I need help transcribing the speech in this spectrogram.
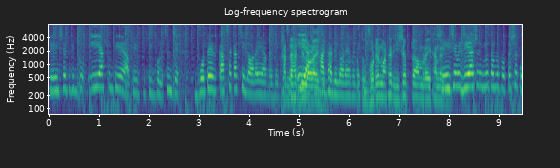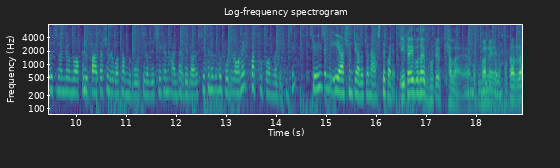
সেই হিসেবে কিন্তু এই আসনটি আপনি ঠিক বলেছেন যে ভোটের কাছাকাছি লড়াই আমরা দেখেছি। এই লড়াই হাড্ডাহাড্ডি লড়াই আমরা দেখেছি। ভোটের মাঠের হিসেবটা আমরা এখানে সেই হিসেবে যে আসনগুলোতে আমরা প্রত্যাশা করেছিলাম যেমন নোয়াখালী পাঁচ আসনের কথা আমরা বলছিলাম যে সেখানে হাড্ডাহাড্ডি লড়াই সেখানে কিন্তু ভোটের অনেক পার্থক্য আমরা দেখেছি। সেই হিসেবে এই আসনটি আলোচনা আসতে পারে। এটাই বোধহয় ভোটের খেলা। মানে ভোটাররা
